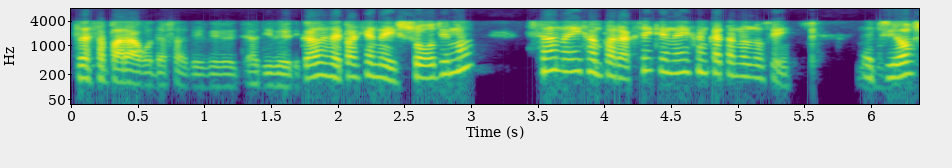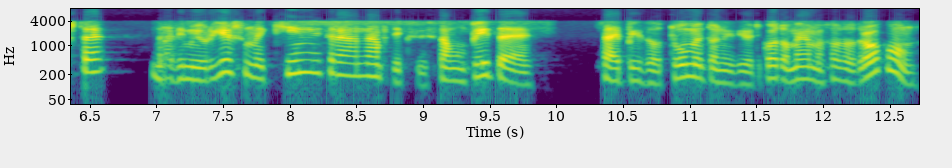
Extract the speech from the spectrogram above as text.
δεν θα παράγονται αυτά τα αντιβιωτικά, θα υπάρχει ένα εισόδημα σαν να είχαν παραχθεί και να είχαν καταναλωθεί. Έτσι ώστε να δημιουργήσουμε κίνητρα ανάπτυξης. Θα μου πείτε, θα επιδοτούμε τον ιδιωτικό τομέα με αυτόν τον τρόπο;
